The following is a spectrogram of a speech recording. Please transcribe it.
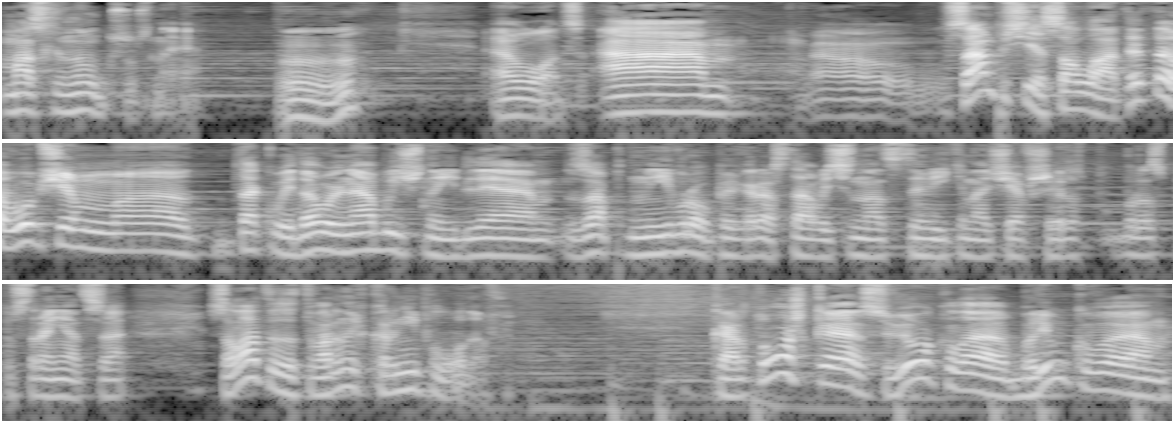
масляно-уксусная. Угу. Вот. А Э, сам по себе салат это, в общем, э, такой довольно обычный для Западной Европы, как раз в 18 веке начавший распространяться салат из отварных корнеплодов. Картошка, свекла, брюква,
